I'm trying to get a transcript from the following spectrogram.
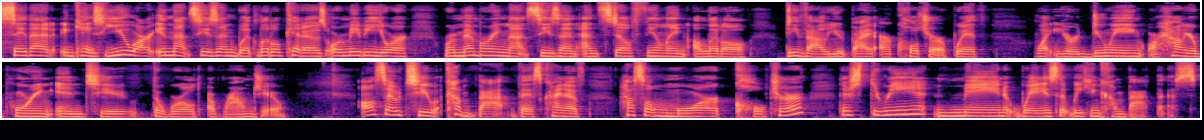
say that in case you are in that season with little kiddos, or maybe you're remembering that season and still feeling a little devalued by our culture with what you're doing or how you're pouring into the world around you. Also, to combat this kind of hustle more culture, there's three main ways that we can combat this.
